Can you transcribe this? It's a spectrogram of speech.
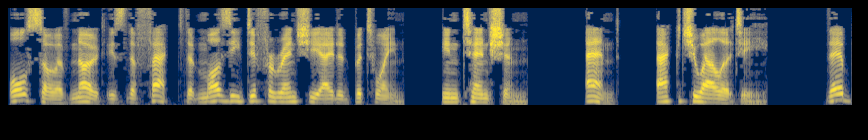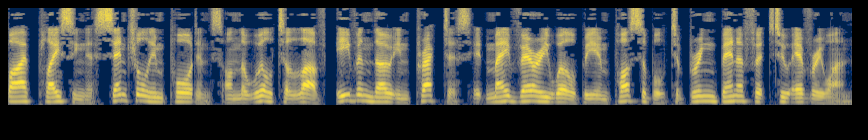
Also of note is the fact that Mozi differentiated between «intention» and «actuality» thereby placing a central importance on the will to love, even though in practice it may very well be impossible to bring benefit to everyone.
